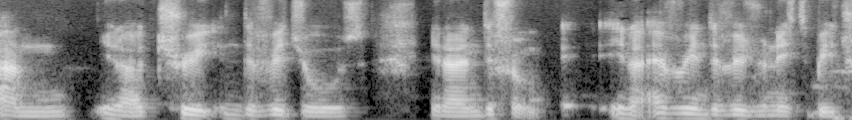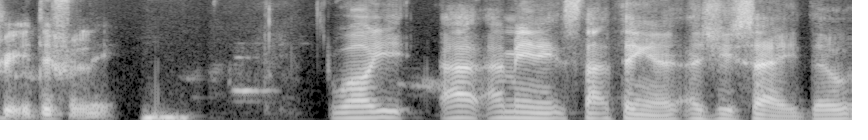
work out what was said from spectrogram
and you know treat individuals you know in different you know every individual needs to be treated differently well i mean it's that thing as you say there,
